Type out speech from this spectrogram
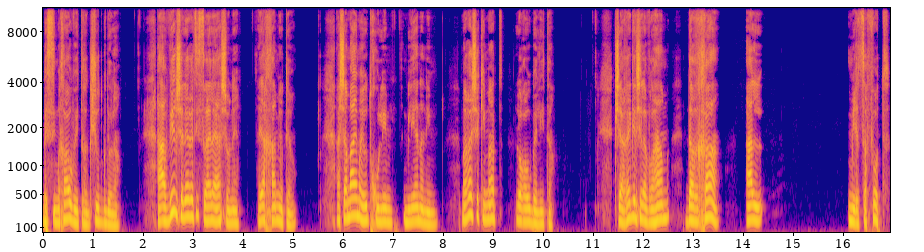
בשמחה ובהתרגשות גדולה. האוויר של ארץ ישראל היה שונה, היה חם יותר. השמיים היו תכולים, בלי עננים, מראה שכמעט לא ראו בליטא. כשהרגל של אברהם דרכה על מרצפות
